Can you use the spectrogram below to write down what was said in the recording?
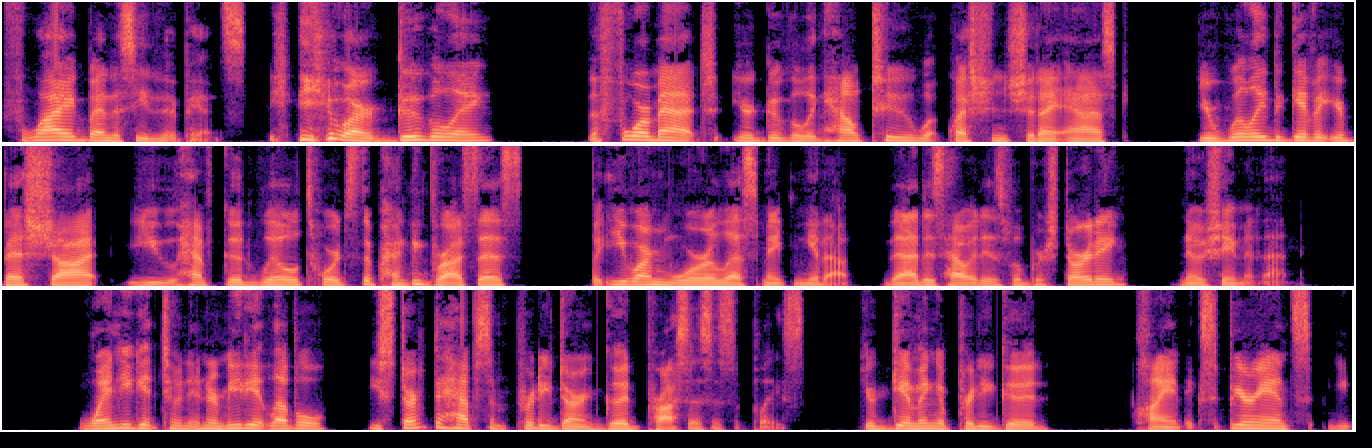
flying by the seat of their pants. you are Googling the format, you're Googling how to, what questions should I ask? You're willing to give it your best shot. You have goodwill towards the writing process but you are more or less making it up. That is how it is when we're starting. No shame in that. When you get to an intermediate level, you start to have some pretty darn good processes in place. You're giving a pretty good client experience. You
